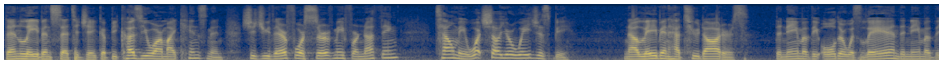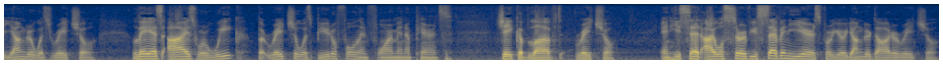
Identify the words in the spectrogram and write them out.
Then Laban said to Jacob, Because you are my kinsman, should you therefore serve me for nothing? Tell me, what shall your wages be? Now Laban had two daughters. The name of the older was Leah, and the name of the younger was Rachel. Leah's eyes were weak, but Rachel was beautiful in form and appearance. Jacob loved Rachel. And he said, I will serve you seven years for your younger daughter Rachel.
